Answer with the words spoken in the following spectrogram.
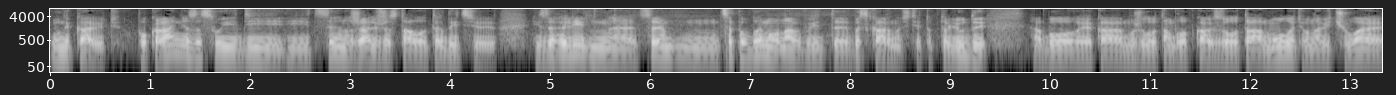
уникають покарання за свої дії, і це, на жаль, вже стало традицією. І взагалі це, це проблема вона від безкарності. Тобто люди, або яка можливо там в лапках золота молодь, вона відчуває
